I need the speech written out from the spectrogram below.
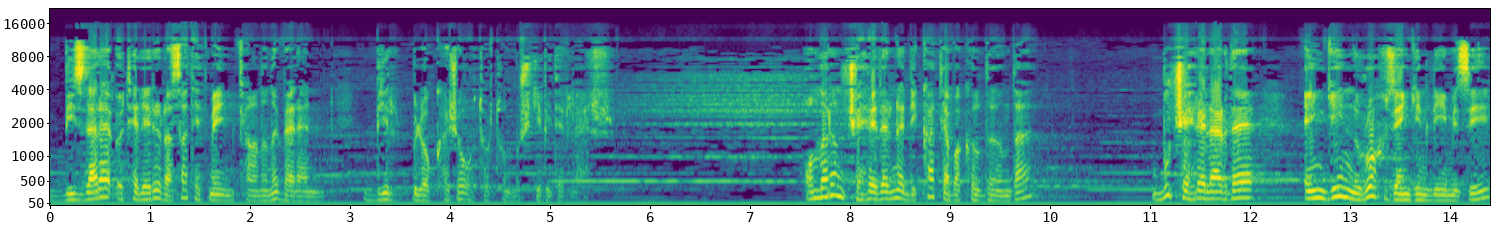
bizlere öteleri rasat etme imkanını veren bir blokaja oturtulmuş gibidirler. Onların çehrelerine dikkatle bakıldığında, bu çehrelerde engin ruh zenginliğimizi,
